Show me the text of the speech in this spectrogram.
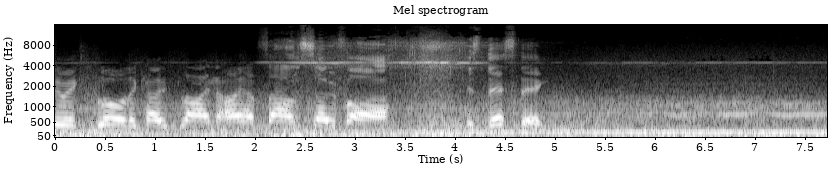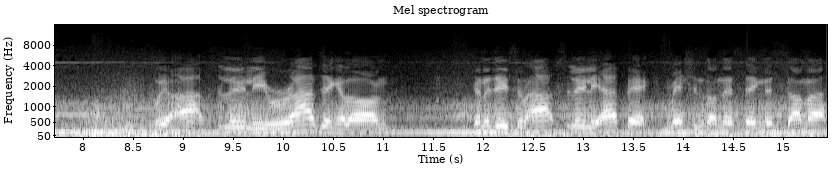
to explore the coastline that I have found so far is this thing. We are absolutely razzing along. Gonna do some absolutely epic missions on this thing this summer.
